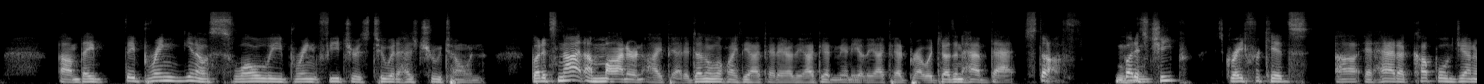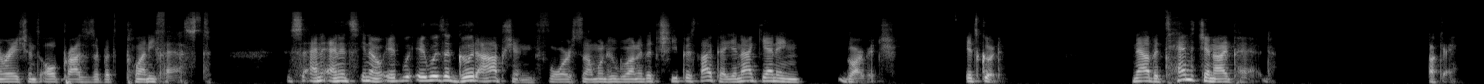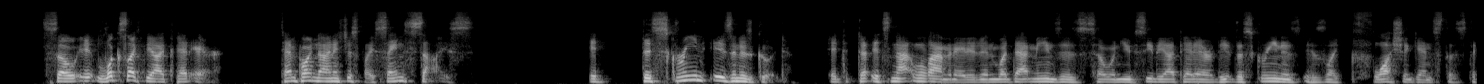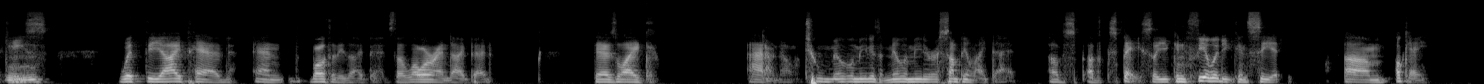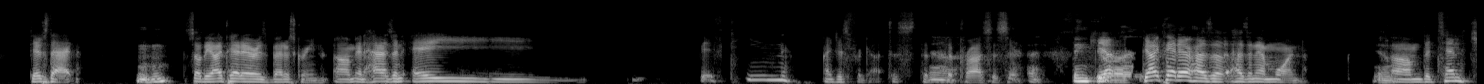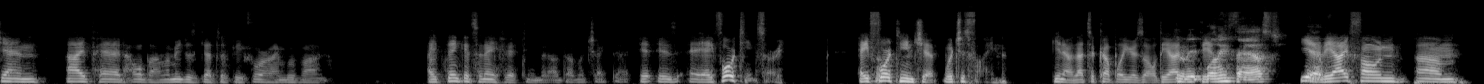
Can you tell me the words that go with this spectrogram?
um, they they bring, you know, slowly bring features to it. It has True Tone, but it's not a modern iPad. It doesn't look like the iPad Air, the iPad Mini, or the iPad Pro. It doesn't have that stuff but it's Mhm. cheap. It's great for kids. Uh, it had a couple generations old processor, but it's plenty fast. And and it's you know it it was a good option for someone who wanted the cheapest iPad. You're not getting garbage. It's good. Now the 10th gen iPad. Okay, so it looks like the iPad Air, 10.9 inch display, same size. It the screen isn't as good it it's not laminated and what that means is so when you see the ipad air the, the screen is is like flush against the, the Mhm. case with the ipad and both of these ipads the lower end ipad there's like i don't know two millimeters a millimeter or something like that of of space so you can feel it you can see it um okay there's that Mhm. so the iPad Air is better screen. Um, it has an A fifteen. I just forgot this the, the processor. I think you're Yeah, right. the iPad Air has a has an M1. Yeah. Um, the tenth gen iPad. Hold on, let me just get this before I move on. I think it's an A15, but I'll double check that. It is A14. Sorry, A14 chip, which is fine. You know, that's a couple years old. The, be the plenty fast. yeah, the iPhone, um,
